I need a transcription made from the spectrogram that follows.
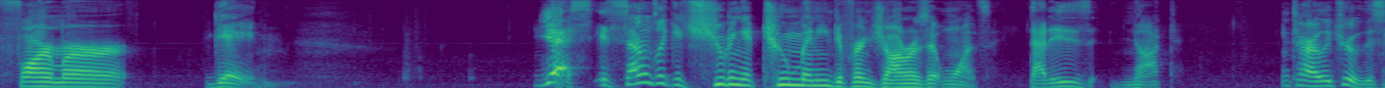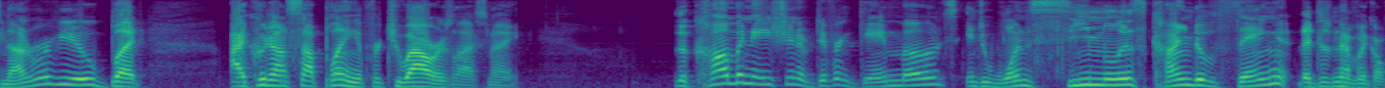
farmer game. Yes, it sounds like it's shooting at too many different genres at once. That is not entirely true. This is not a review, but I could not stop playing it for two hours last night. The combination of different game modes into one seamless kind of thing that doesn't have like a.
